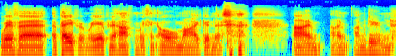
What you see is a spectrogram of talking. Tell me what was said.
with uh, a paper and we open it up and we think, oh my goodness, I'm, I'm, I'm doomed.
